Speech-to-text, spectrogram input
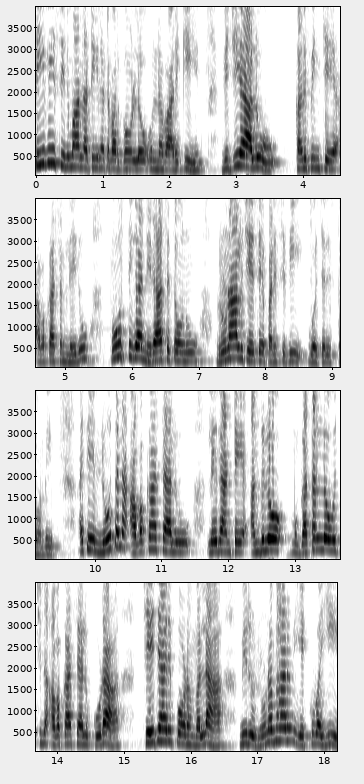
టీవీ సినిమా నటీనట వర్గంలో ఉన్న వారికి విజయాలు కనిపించే అవకాశం లేదు. పూర్తిగా నిరాశతోనూ రుణాలు చేసే పరిస్థితి గోచరిస్తోంది. అయితే నూతన అవకాశాలు లేదంటే అందులో గతంలో వచ్చిన అవకాశాలు కూడా చేజారిపోవడం వల్ల మీరు రుణభారం ఎక్కువయ్యి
